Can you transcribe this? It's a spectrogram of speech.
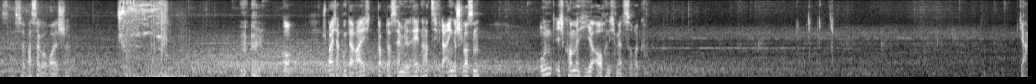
Was sind das für Wassergeräusche? Oh. Speicherpunkt erreicht. Dr. Samuel Hayden hat sich wieder eingeschlossen. Und ich komme hier auch nicht mehr zurück. Ja.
